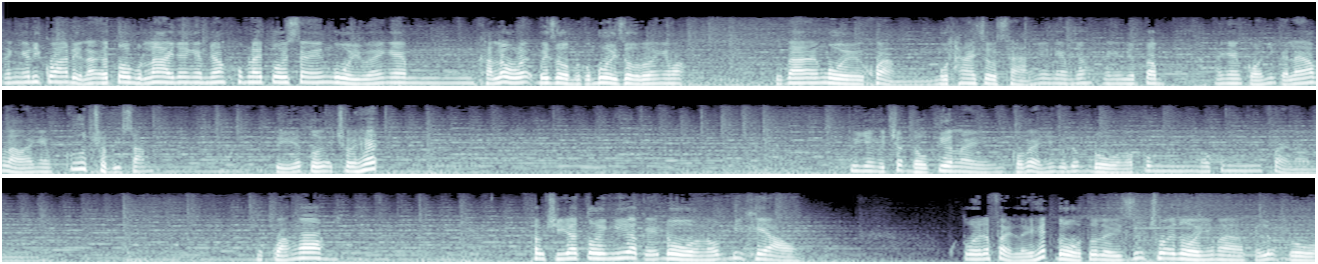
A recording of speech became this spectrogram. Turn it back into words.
Anh em đi qua để lại cho tôi một like nha anh em nhá. Hôm nay tôi sẽ ngồi với anh em khá lâu đấy. Bây giờ mới có 10 giờ thôi anh em ạ. Chúng ta ngồi khoảng 1-2 giờ sáng nha anh em nhá. Anh em yên tâm. Anh em có những cái live nào anh em cứ chuẩn bị sẵn. Thì tôi sẽ chơi hết. Tuy nhiên cái trận đầu tiên này có vẻ như cái lượng đồ nó không nó không phải là nó quá ngon. Thậm chí là tôi nghĩ là cái đồ nó bị khèo. Tôi đã phải lấy hết đồ, tôi lấy giữ chuỗi rồi nhưng mà cái lượng đồ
